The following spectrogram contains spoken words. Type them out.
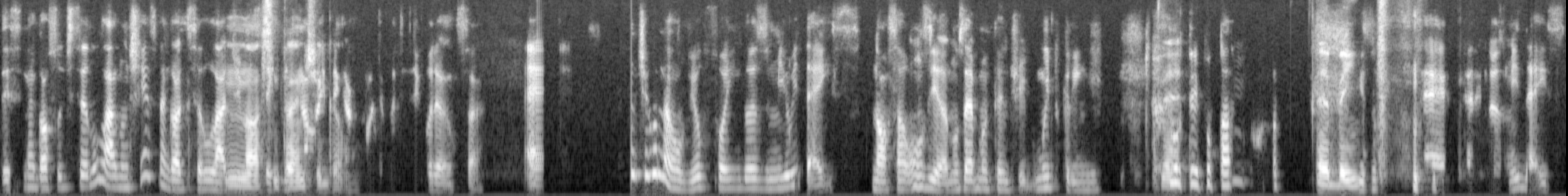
desse negócio de celular. Não tinha esse negócio de celular de Nossa, então é código de segurança. É. Antigo não, viu? Foi em 2010. Nossa, 11 anos é muito antigo, muito cringe. É. O tempo passou É bem. Isso é, era em 2010.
